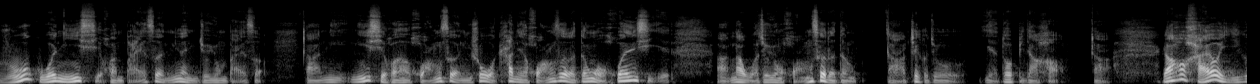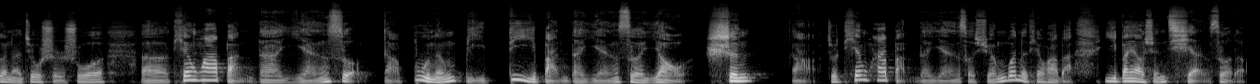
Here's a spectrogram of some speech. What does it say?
如果你喜欢白色，那你就用白色。啊，你你喜欢黄色，你说我看见黄色的灯我欢喜，啊，那我就用黄色的灯。啊，这个就也都比较好啊。然后还有一个呢，就是说，呃，天花板的颜色啊，不能比地板的颜色要深。啊，就是天花板的颜色，玄关的天花板一般要选浅色的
